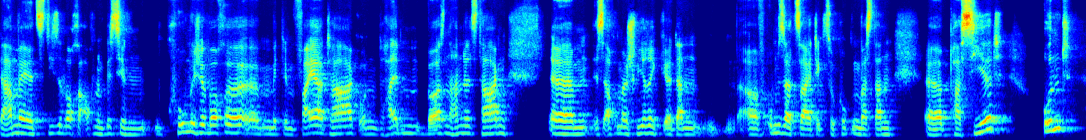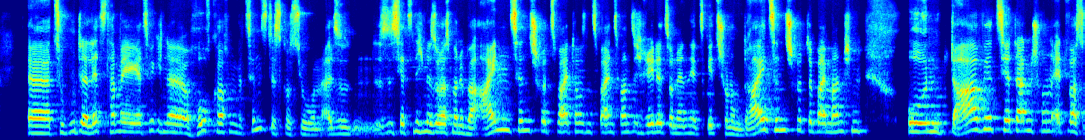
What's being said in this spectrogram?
Da haben wir jetzt diese Woche auch eine bisschen komische Woche äh, mit dem Feiertag und halben Börsenhandelstagen. Ähm, ist auch immer schwierig, äh, dann auf umsatzseitig zu gucken, was dann äh, passiert. Und äh, zu guter Letzt haben wir ja jetzt wirklich eine hochkochende Zinsdiskussion. Also es ist jetzt nicht mehr so, dass man über einen Zinsschritt 2022 redet, sondern jetzt geht es schon um drei Zinsschritte bei manchen. Und da wird es ja dann schon etwas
